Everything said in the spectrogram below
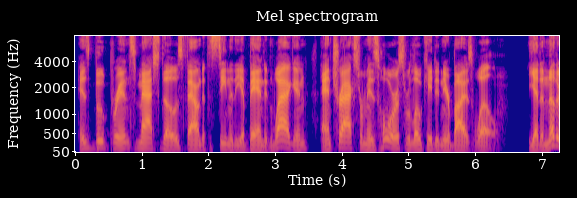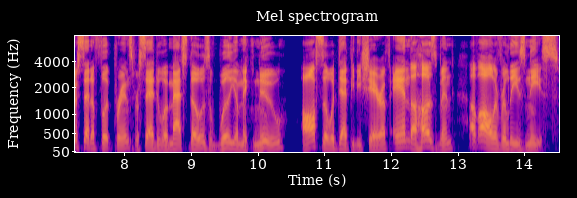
His boot prints matched those found at the scene of the abandoned wagon, and tracks from his horse were located nearby as well. Yet another set of footprints were said to have matched those of William McNew, also a deputy sheriff and the husband of Oliver Lee's niece.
